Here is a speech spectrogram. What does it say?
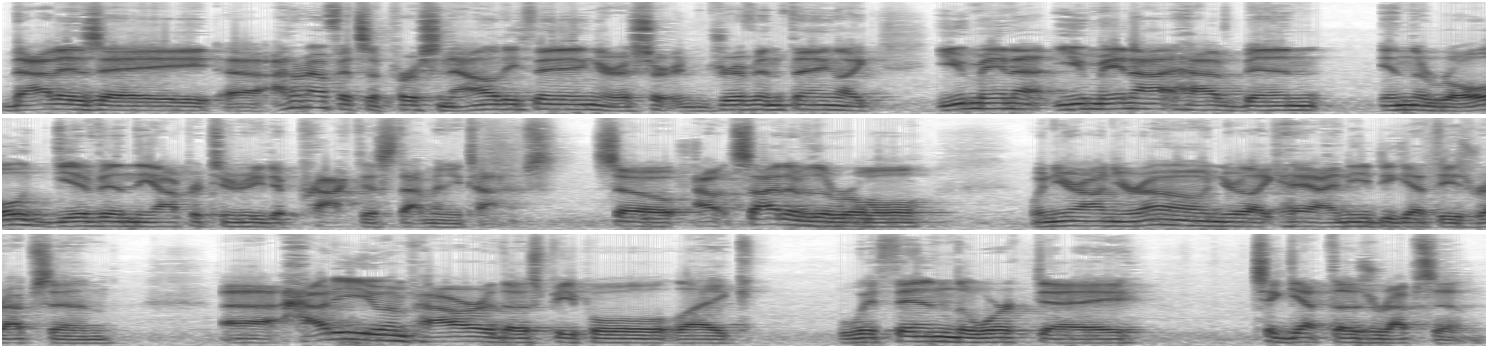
that is a uh, I don't know if it's a personality thing or a certain driven thing. Like you may not you may not have been in the role given the opportunity to practice that many times. So outside of the role when you're on your own you're like hey I need to get these reps in. Uh, how do you empower those people like within the workday to get those reps in?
